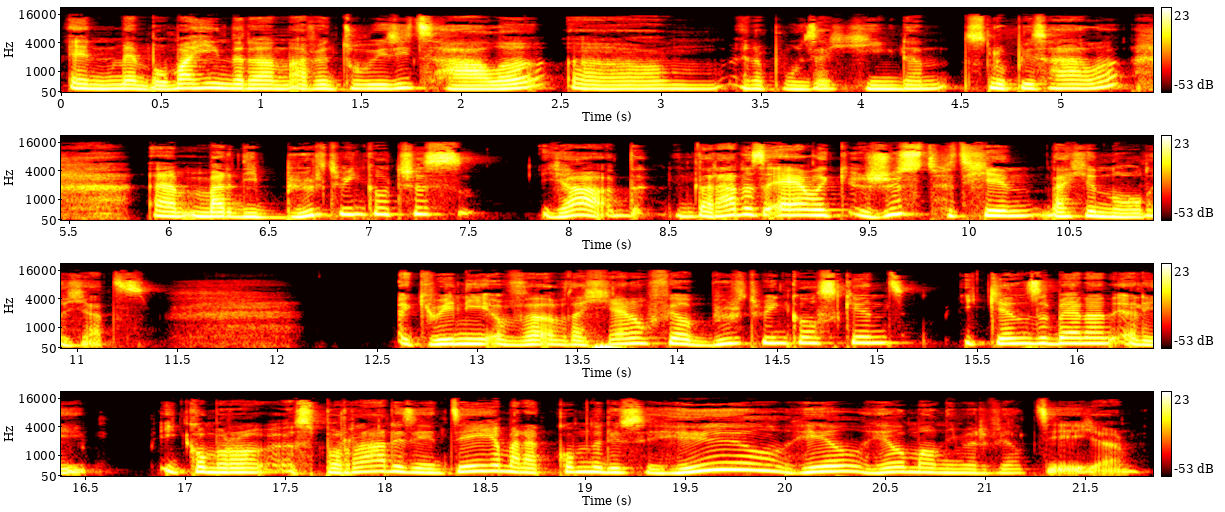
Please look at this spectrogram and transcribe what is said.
En mijn mama ging er dan af en toe eens iets halen. Um, en op woensdag ging dan snoepjes halen. Um, maar die buurtwinkeltjes, ja, daar hadden ze eigenlijk juist hetgeen dat je nodig had. Ik weet niet of, dat jij nog veel buurtwinkels kent. Ik ken ze bijna. Allee, ik kom er sporadisch in tegen, maar dat komt er dus heel, heel, helemaal niet meer veel tegen.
